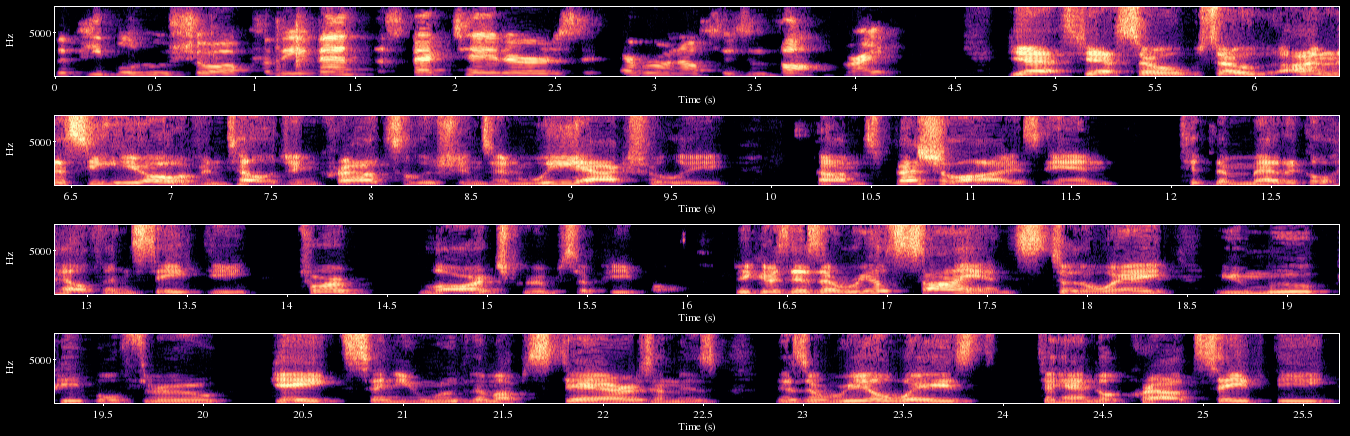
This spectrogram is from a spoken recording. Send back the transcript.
the people who show up for the event, the spectators, everyone else who's involved, right? Yes, yes. So, so I'm the CEO of Intelligent Crowd Solutions, and we actually um, specialize in the medical health and safety for large groups of people because there's a real science to the way you move people through gates and you move them upstairs and there's there's a real ways to handle crowd safety.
